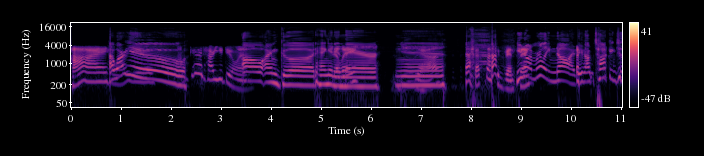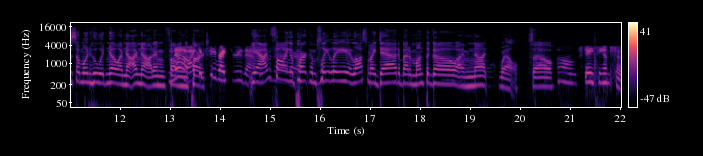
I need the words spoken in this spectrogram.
Hi. how, are, you? I'm good. How are you doing? Oh, I'm good. Hanging in there. Yeah. That's not convincing. You know, I'm really not. If I'm talking to someone who would know I'm not. I'm not. I'm falling no, I apart. can see right through that. Yeah, What's I'm falling matter? apart completely. I lost my dad about a month ago. I'm not well. So, Oh, Stacy, I'm so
